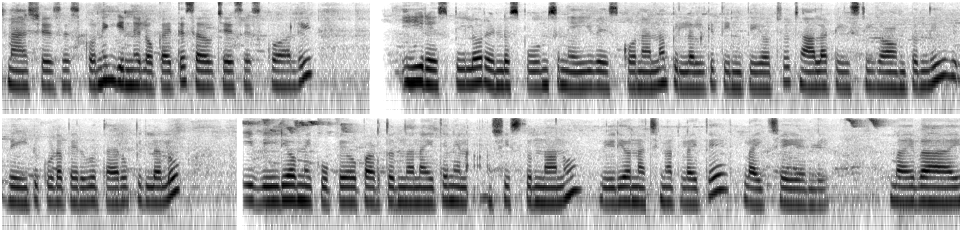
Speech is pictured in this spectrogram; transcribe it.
స్మాష్ చేసేసుకొని గిన్నెలోకి అయితే సర్వ్ చేసేసుకోవాలి. ఈ రెసిపీలో రెండు స్పూన్స్ నెయ్యి వేసుకొనన్న పిల్లలకి తినిపించవచ్చు చాలా టేస్టీగా ఉంటుంది. వెయిట్ కూడా పెరుగుతారు పిల్లలు. ఈ వీడియో మీకు ఉపయోగపడుతుందని అయితే నేను ఆశిస్తున్నాను. వీడియో నచ్చినట్లయితే లైక్ చేయండి. Bye bye.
